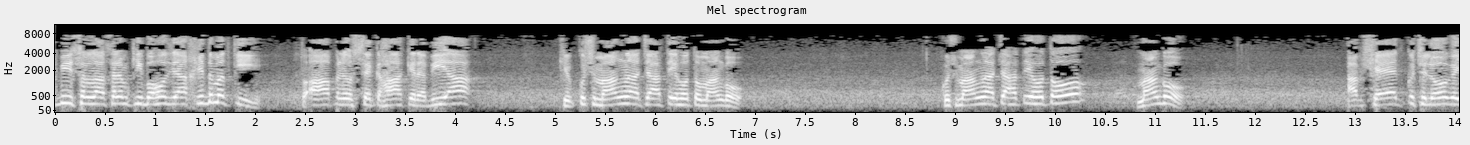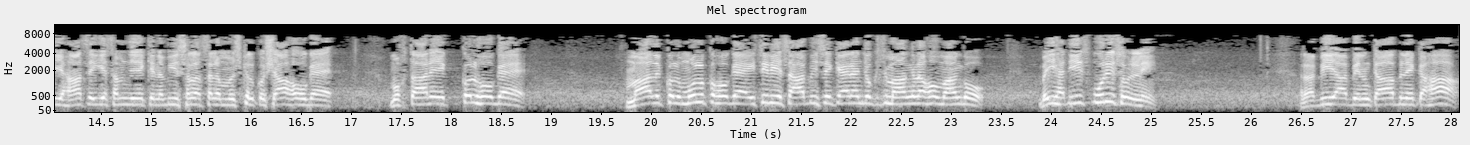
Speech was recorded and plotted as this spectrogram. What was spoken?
نبی صلی اللہ علیہ وسلم کی بہت زیادہ خدمت کی، تو آپ نے اس سے کہا کہ ربیہ کہ کچھ مانگنا چاہتے ہو تو مانگو۔ کچھ مانگنا چاہتے ہو تو مانگو۔ اب شاید کچھ لوگ یہاں سے یہ سمجھے کہ نبی صلی اللہ علیہ وسلم مشکل کو شاہ ہو گئے، مختار کل ہو گئے، مالک الملک ہو گئے، اسی لیے صحابی سے کہہ رہے ہیں جو کچھ مانگنا ہو مانگو۔ بھئی حدیث پوری سن لیں۔ ربیہ بن کاب نے کہا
